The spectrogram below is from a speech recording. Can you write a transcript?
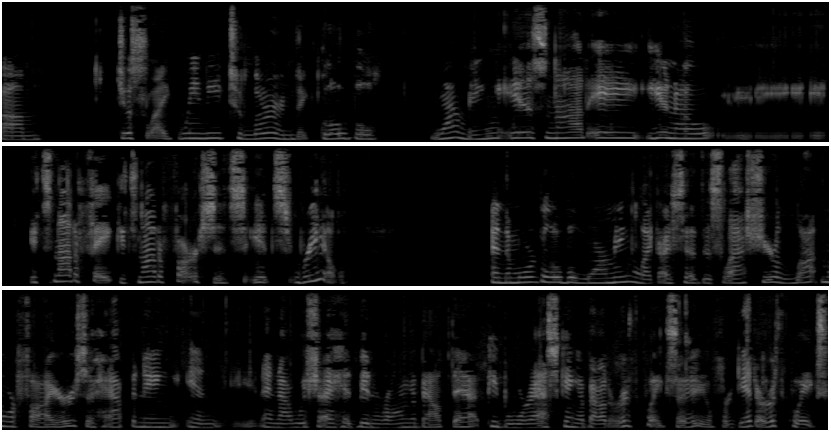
Um, just like we need to learn that global warming is not a, you know, it's not a fake, it's not a farce, it's, it's real. And the more global warming, like I said this last year, a lot more fires are happening in, and I wish I had been wrong about that. People were asking about earthquakes. So forget earthquakes,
